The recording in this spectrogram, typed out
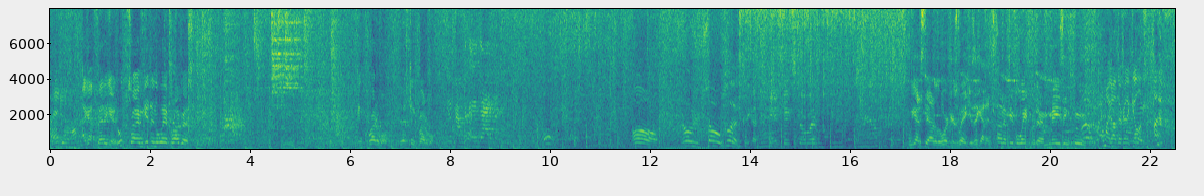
Khỏe chưa hả? I got fed again. Oops, sorry, I'm getting in the way of progress. Mm. Incredible, just incredible. Oh, Oh, those are so good. We got the pancakes going. We got to stay out of the workers' way because they got a ton of people waiting for their amazing food. Oh my God, they're gonna kill us.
